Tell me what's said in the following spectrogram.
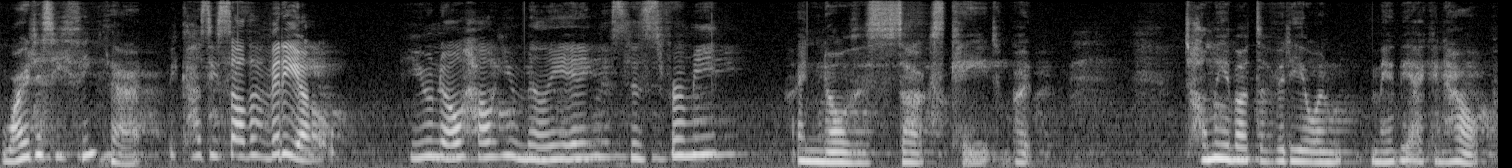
Why does he think that? Because he saw the video. You know how humiliating this is for me? I know this sucks, Kate, but tell me about the video and maybe I can help.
